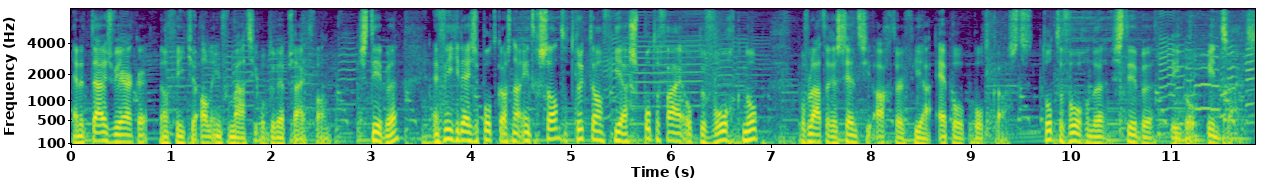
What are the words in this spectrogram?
en het thuiswerken? Dan vind je alle informatie op de website van Stibbe. En vind je deze podcast nou interessant? Druk dan via Spotify op de volgknop of laat een recensie achter via Apple Podcasts. Tot de volgende Stibbe Legal Insights.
